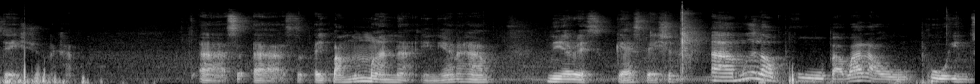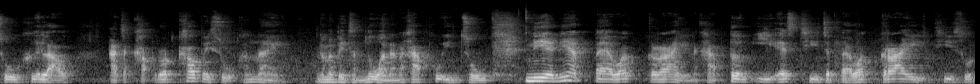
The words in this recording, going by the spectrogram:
station นะครับ อ่าอ่าไอปั๊มน้ำมันอะอย่างเงี้ยนะครับ nearest gas station อ่าเมื่อเราพูแปลว่าเรา pull into คือเราอาจจะขับรถเข้าไปสู่ข้างในนั่นมันเป็นสำนวนนะครับ pull into near เนี่ยแปลว่าใกล้นะครับ เติม est จะแปลว่าใกล้ที่สุด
